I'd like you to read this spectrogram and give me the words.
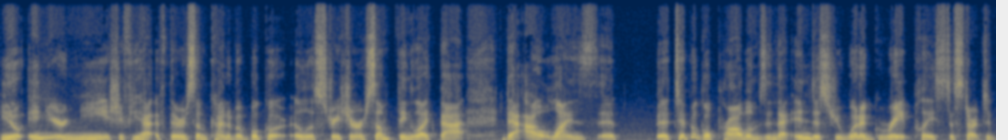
you know, in your niche if you have if there's some kind of a book or illustration or something like that that outlines typical problems in that industry, what a great place to start to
